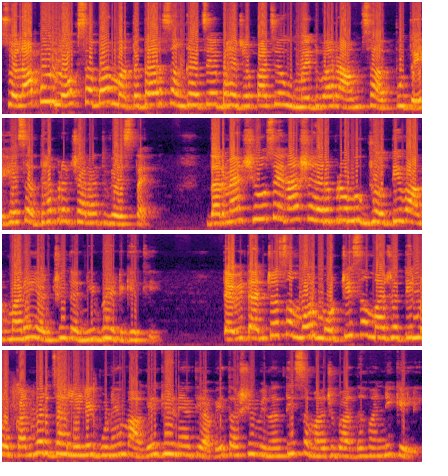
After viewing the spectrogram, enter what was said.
सोलापूर लोकसभा मतदारसंघाचे भाजपाचे उमेदवार राम सातपुते हे सध्या प्रचारात व्यस्त आहेत. दरम्यान शिवसेना शहरप्रमुख ज्योती वाघमारे यांची त्यांनी भेट घेतली. त्यावेळी त्यांच्यासमोर मोठी समाजातील लोकांवर झालेले गुन्हे मागे घेण्यात यावेत अशी विनंती समाज बांधवांनी केली.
